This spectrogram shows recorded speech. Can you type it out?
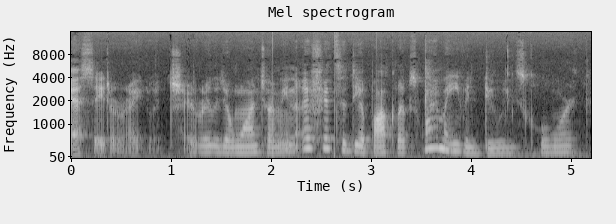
essay to write, which I really don't want to. I mean, if it's the apocalypse, why am I even doing schoolwork?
